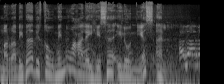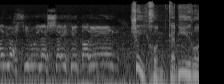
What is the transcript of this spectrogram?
مر بباب قوم وعليه سائل يسأل. ألا من يحسن إلى الشيخ الضرير؟ شيخ كبير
